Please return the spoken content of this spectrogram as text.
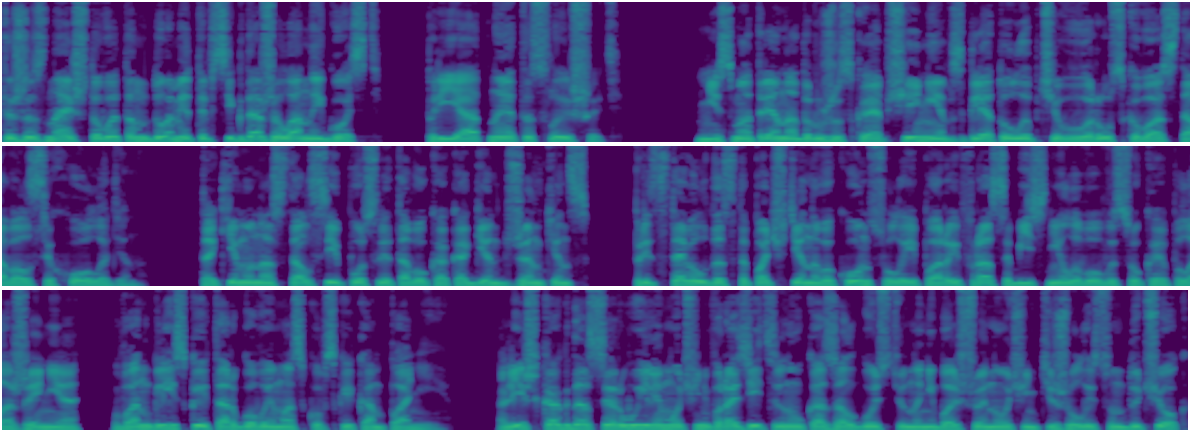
Ты же знаешь, что в этом доме ты всегда желанный гость!» Приятно это слышать. Несмотря на дружеское общение, взгляд улыбчивого русского оставался холоден. Таким он остался и после того, как агент Дженкинс представил достопочтенного консула и парой фраз объяснил его высокое положение в английской торговой московской компании. Лишь когда сэр Уильям очень выразительно указал гостю на небольшой, но очень тяжелый сундучок,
